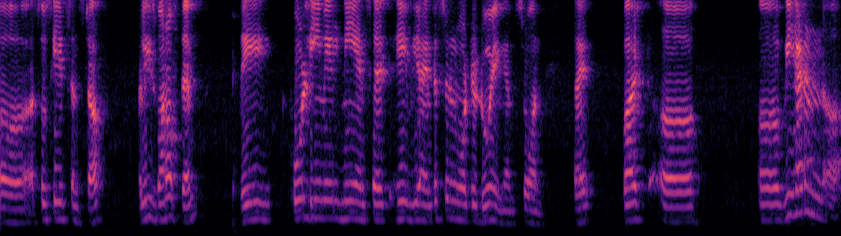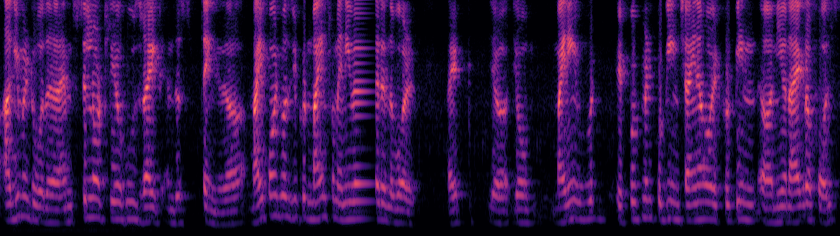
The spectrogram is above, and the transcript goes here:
uh, associates and stuff. At least one of them, they cold emailed me and said, "Hey, we are interested in what you're doing," and so on, right? But uh, uh, we had an uh, argument over there. I'm still not clear who's right in this thing. Uh, my point was you could mine from anywhere in the world, right? Your, your mining equipment could be in China or it could be in, uh, near Niagara Falls,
